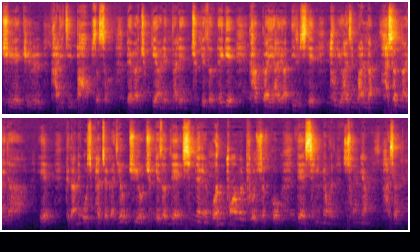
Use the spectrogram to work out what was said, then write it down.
주의 귀를 가리지 마옵소서. 내가 죽게 하는 날에 주께서 내게 가까이 하여 이르시되 두려워하지 말라 하셨나이다. 예? 그 다음에 58절까지요. 주여 주께서 내 심령의 원통함을 풀어주셨고 내 생명을 속량하셨나이다.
